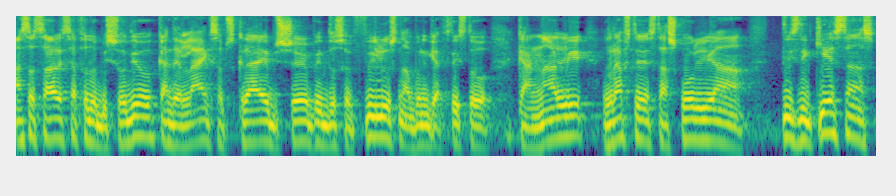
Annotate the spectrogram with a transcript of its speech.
Αν σας άρεσε αυτό το επεισόδιο, κάντε like, subscribe, share, πείτε το σε φίλους, να μπουν και αυτοί στο κανάλι. Γράψτε στα σχόλια τις δικές σας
